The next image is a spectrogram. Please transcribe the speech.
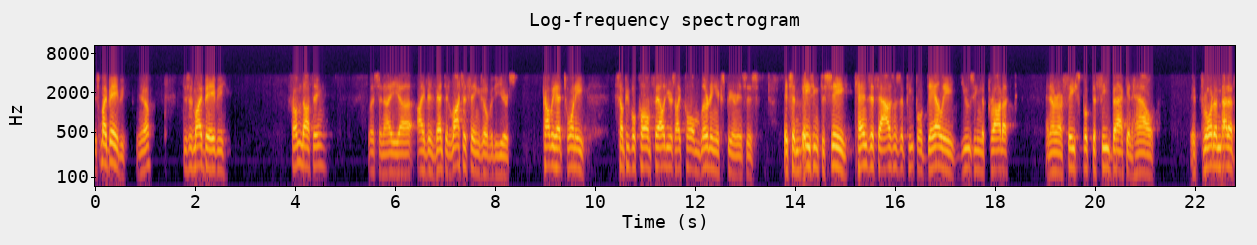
It's my baby, you know? This is my baby from nothing. Listen, I, uh, I've invented lots of things over the years. Probably had 20, some people call them failures. I call them learning experiences it's amazing to see tens of thousands of people daily using the product and on our Facebook the feedback and how it brought them out of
